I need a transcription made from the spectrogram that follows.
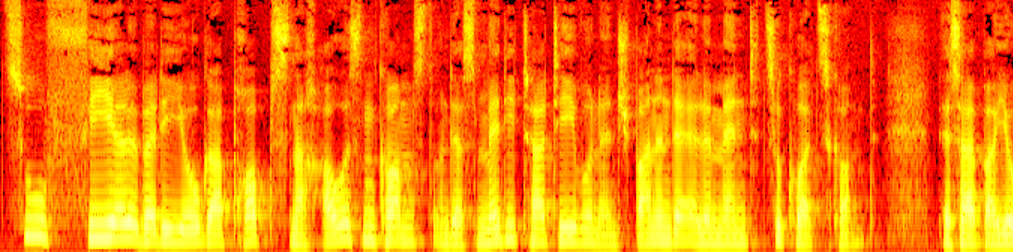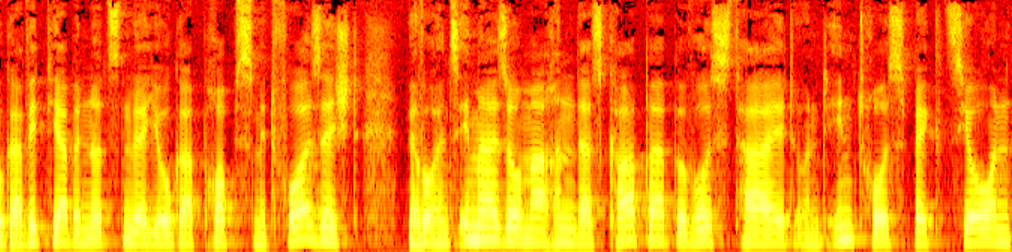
zu viel über die Yoga-Props nach außen kommst und das meditative und entspannende Element zu kurz kommt. Deshalb bei Yoga Vidya benutzen wir Yoga Props mit Vorsicht. Wir wollen es immer so machen, dass Körperbewusstheit und Introspektion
